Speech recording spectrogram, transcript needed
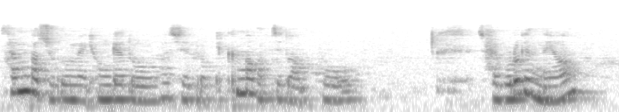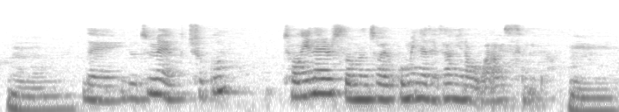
삶과 죽음의 경계도 사실 그렇게 큰 것 같지도 않고 잘 모르겠네요. 음, 네, 요즘에 죽음? 정의 내릴 수 없는 저의 고민의 대상이라고 말하겠습니다. 음,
